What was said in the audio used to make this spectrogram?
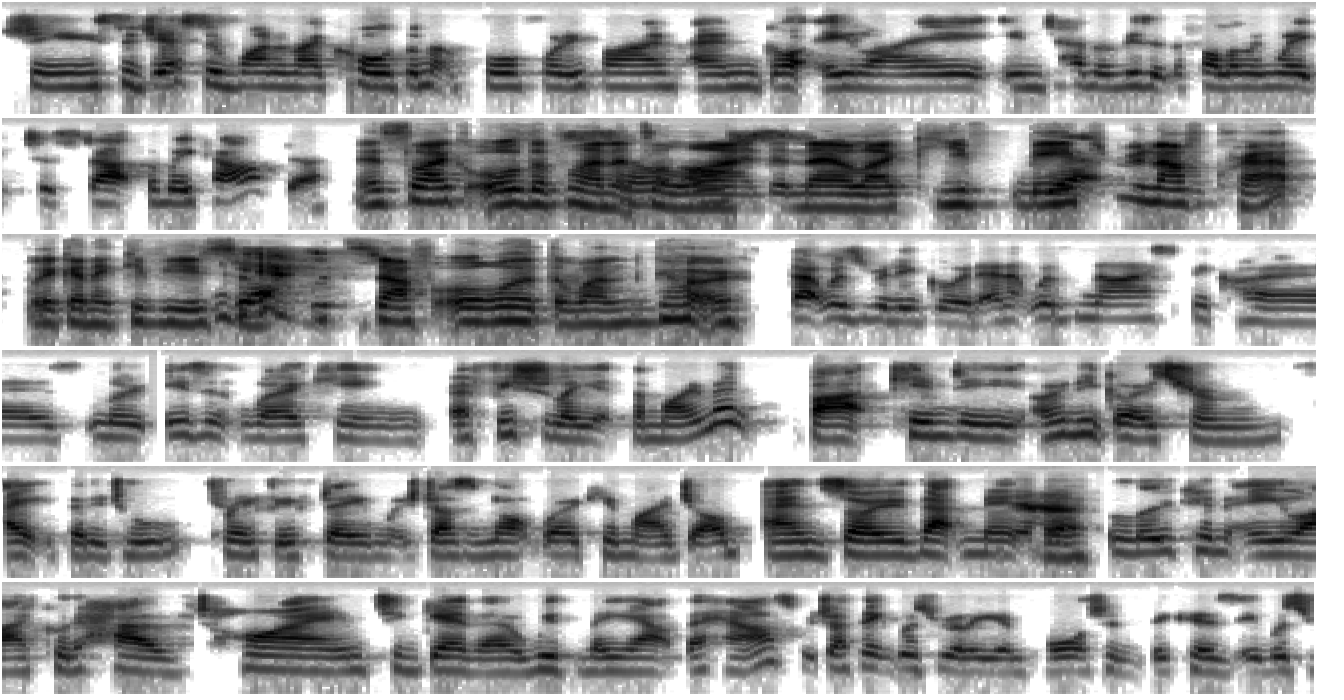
she suggested one and I called them at 4.45 and got Eli in to have a visit the following week to start the week after. It's like all the planets so aligned and they're like, You've been yeah. through enough crap. We're going to give you some yeah. good stuff all at the one go. That was really good. And it was nice because Luke isn't working officially at the moment, but kindy only goes from 8.30 to 3.15, which does not work in my job. And so that meant yeah. that Luke and Eli could have time together with me out the house, which I think was really important because it was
